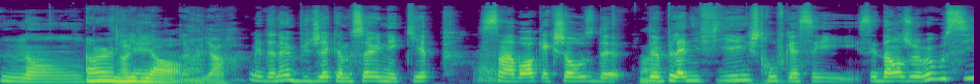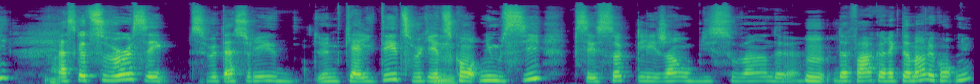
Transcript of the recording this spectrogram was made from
Non. Un Ouais. milliard. Un milliard. Mais donner un budget comme ça à une équipe sans avoir quelque chose de, de Ouais. planifié, je trouve que c'est, c'est dangereux aussi. Parce que tu veux, c'est, tu veux t'assurer d'une qualité, tu veux qu'il y ait du Mm. contenu aussi, pis c'est ça que les gens oublient souvent de, Mm. de faire correctement, le contenu.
